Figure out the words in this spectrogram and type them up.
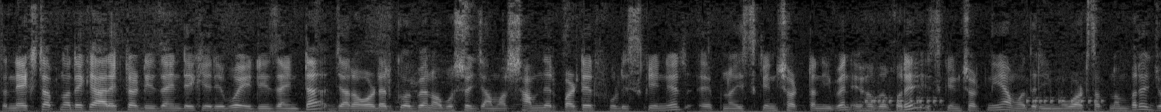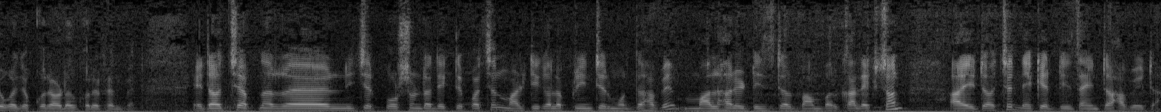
তো নেক্সট আপনাদেরকে আরেকটা ডিজাইন দেখিয়ে দেবো। এই ডিজাইনটা যারা অর্ডার করবেন, অবশ্যই জামার সামনের পার্টের ফুল স্ক্রিনের আপনার স্ক্রিনশটটা নেবেন। এভাবে করে স্ক্রিনশট নিয়ে আমাদের ইমো হোয়াটসঅ্যাপ নম্বরে যোগাযোগ করে অর্ডার করে ফেলবেন। এটা হচ্ছে আপনার নিচের পোর্শনটা দেখতে পাচ্ছেন। মাল্টি কালার প্রিন্টের মধ্যে হবে। মালহারের ডিজিটাল বাম্বার কালেকশন আর এটা হচ্ছে নেকের ডিজাইনটা হবে এটা।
